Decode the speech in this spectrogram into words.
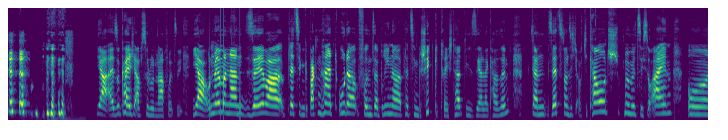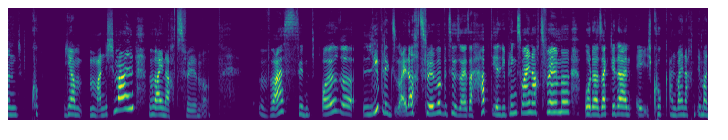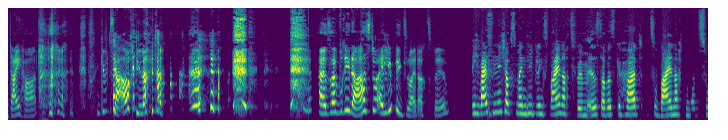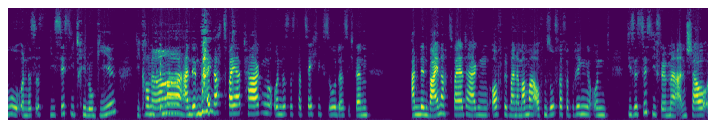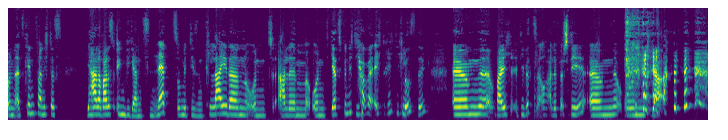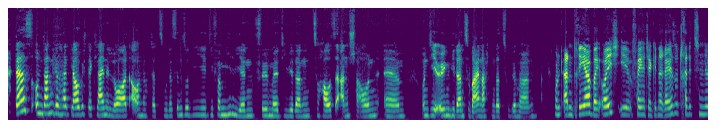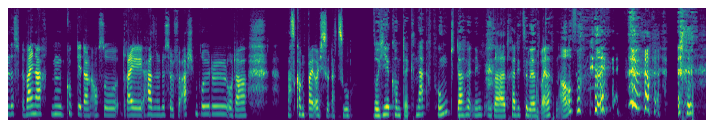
Ja, also kann ich absolut nachvollziehen. Ja, und wenn man dann selber Plätzchen gebacken hat oder von Sabrina Plätzchen geschickt gekriegt hat, die sehr lecker sind, dann setzt man sich auf die Couch, mümmelt sich so ein und guckt ja manchmal Weihnachtsfilme. Was sind eure Lieblingsweihnachtsfilme, beziehungsweise habt ihr Lieblingsweihnachtsfilme oder sagt ihr dann, ey, ich gucke an Weihnachten immer Die Hard? Gibt's ja auch die Leute. Also Sabrina, hast du einen Lieblingsweihnachtsfilm? Ich weiß nicht, ob es mein Lieblingsweihnachtsfilm ist, aber es gehört zu Weihnachten dazu und es ist die Sissy-Trilogie. Die kommt ah. immer an den Weihnachtsfeiertagen und es ist tatsächlich so, dass ich dann an den Weihnachtsfeiertagen oft mit meiner Mama auf dem Sofa verbringe und diese Sissy-Filme anschaue. Und als Kind fand ich das, ja, da war das irgendwie ganz nett, so mit diesen Kleidern und allem. Und jetzt finde ich die aber echt richtig lustig ähm, weil ich die Witze auch alle verstehe. Ähm, und ja, das und dann gehört, glaube ich, der kleine Lord auch noch dazu. Das sind so die, die Familienfilme, die wir dann zu Hause anschauen ähm, und die irgendwie dann zu Weihnachten dazugehören. Und Andrea, bei euch, ihr feiert ja generell so traditionelles Weihnachten. Guckt ihr dann auch so drei Haselnüsse für Aschenbrödel oder was kommt bei euch so dazu? So, hier kommt der Knackpunkt. Da hört nämlich unser traditionelles Weihnachten auf.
